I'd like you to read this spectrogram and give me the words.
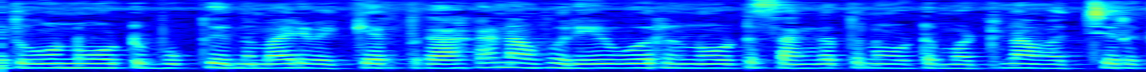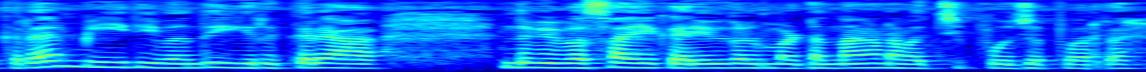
எதுவும் நோட்டு புக்கு இந்த மாதிரி வைக்கிறதுக்காக நான் ஒரே ஒரு நோட்டு சங்கத்து நோட்டு மட்டும் நான் வச்சுருக்கிறேன். மீதி வந்து இருக்கிற இந்த விவசாய கருவிகள் மட்டும்தாங்க நான் வச்சு பூஜை போடுறேன்.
